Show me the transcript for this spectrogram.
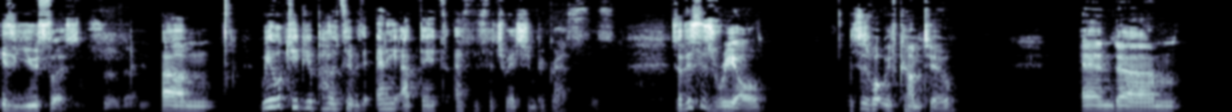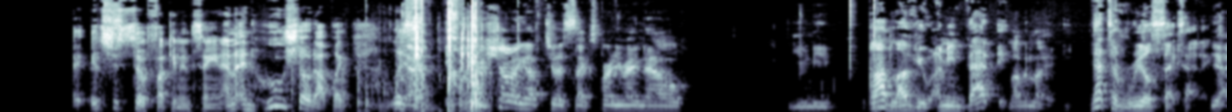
is useless. So dumb. Um, we will keep you posted with any updates as the situation progresses. So this is real. This is what we've come to. And um, it's just so fucking insane. And and who showed up? Like, listen, Yeah, if you're showing up to a sex party right now, you need God love you. I mean that love and light. that's a real sex addict. Yeah.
